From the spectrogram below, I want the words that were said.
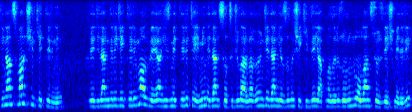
Finansman şirketlerinin, kredilendirecekleri mal veya hizmetleri temin eden satıcılarla önceden yazılı şekilde yapmaları zorunlu olan sözleşmeleri,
